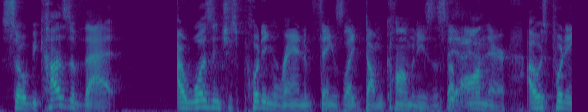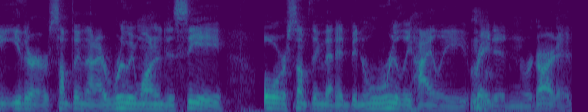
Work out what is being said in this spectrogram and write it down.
So, because of that, I wasn't just putting random things like dumb comedies and stuff Yeah, on yeah. there. I was putting either something that I really wanted to see or something that had been really highly Mm-hmm. rated and regarded.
